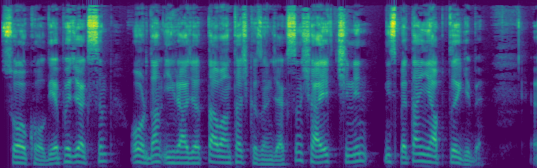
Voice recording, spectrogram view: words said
soğuk oldu yapacaksın. Oradan ihracatta avantaj kazanacaksın. Şayet Çin'in nispeten yaptığı gibi. Ee,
